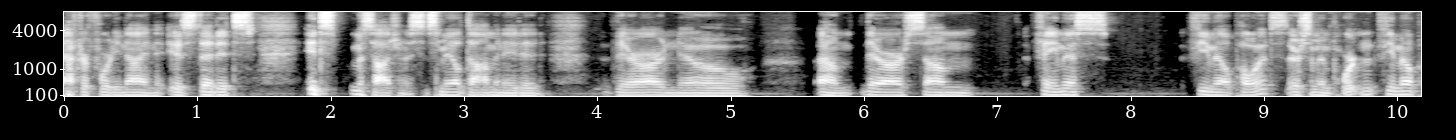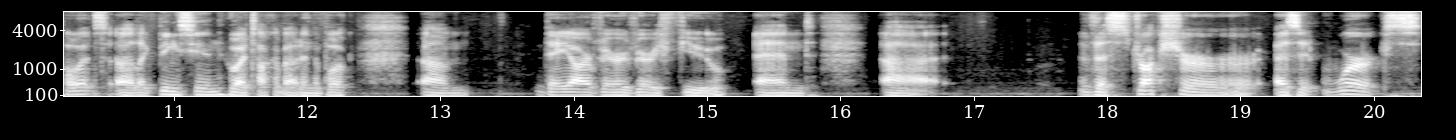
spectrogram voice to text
after 49 is that it's it's misogynist, it's male dominated. There are no um, there are some famous female poets. There's some important female poets uh, like Bing Xin, who I talk about in the book. Um, they are very, very few, and uh, the structure as it works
